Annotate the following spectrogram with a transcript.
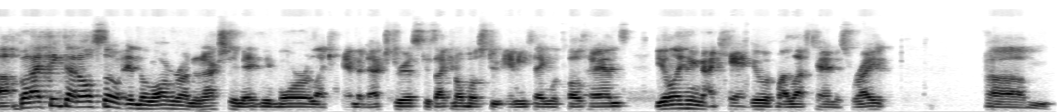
uh, but I think that also in the long run, it actually made me more like ambidextrous because I can almost do anything with both hands. The only thing I can't do with my left hand is write. Um,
